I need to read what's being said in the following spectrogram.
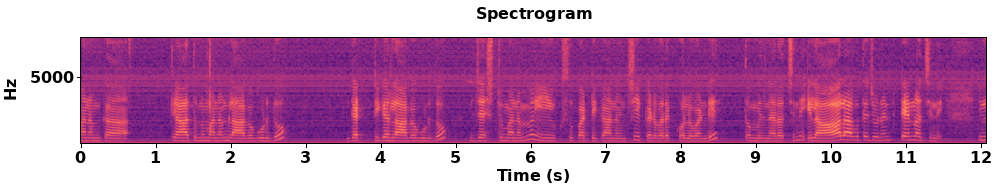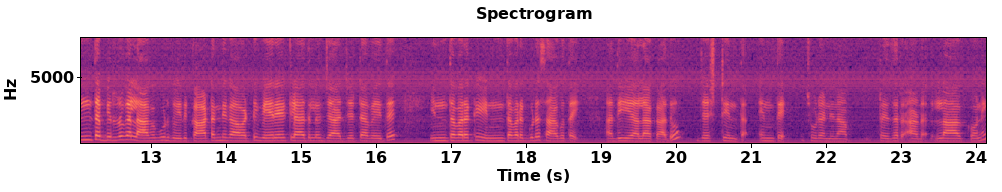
మనం కా క్లాత్ను మనం లాగకూడదు. గట్టిగా లాగకూడదు. జస్ట్ మనం ఈ ఉక్సు పట్టిక నుంచి ఇక్కడి వరకు కొలవండి. తొమ్మిదిన్నర వచ్చింది. ఇలా లాగితే చూడండి టెన్ వచ్చింది. ఇంత బిర్రుగా లాగకూడదు. ఇది కాటన్ది కాబట్టి వేరే క్లాత్లో జార్జెట్ అవి అయితే ఇంతవరకు ఇంతవరకు కూడా సాగుతాయి. అది అలా కాదు జస్ట్ ఇంత ఇంతే. చూడండి నా ప్రెజర్ ఆడ లాక్కొని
